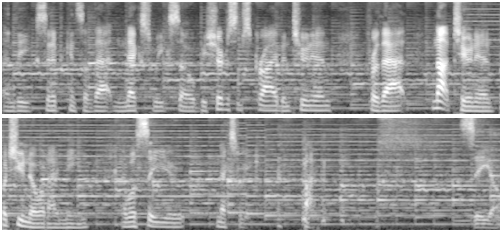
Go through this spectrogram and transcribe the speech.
and the significance of that next week. So be sure to subscribe and tune in for that. Not tune in, but you know what I mean. And we'll see you next week. See y'all.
